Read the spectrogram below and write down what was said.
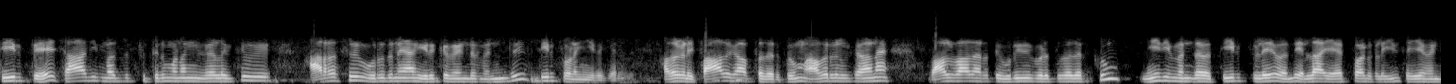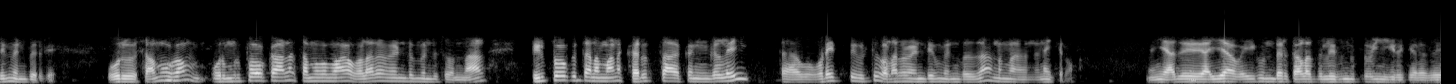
தீர்ப்பே சாதி மறுப்பு திருமணங்களுக்கு அரசு உறுதுணையாக இருக்க வேண்டும் என்று தீர்ப்பு வழங்கி இருக்கிறது அவர்களை பாதுகாப்பதற்கும் அவர்களுக்கான வாழ்வாதாரத்தை உறுதிப்படுத்துவதற்கும் நீதிமன்ற தீர்ப்பிலே வந்து எல்லா ஏற்பாடுகளையும் செய்ய வேண்டும் என்பது ஒரு சமூகம் ஒரு முற்போக்கான சமூகமாக வளர வேண்டும் என்று சொன்னால் பிற்போக்குத்தனமான கருத்தாக்கங்களை உடைத்து விட்டு வளர வேண்டும் என்பதுதான் நம்ம நினைக்கிறோம். நீங்க அது ஐயா வைகுண்டர் காலத்திலிருந்து துவங்கி இருக்கிறது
